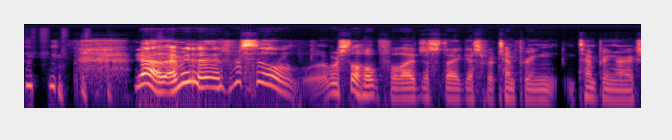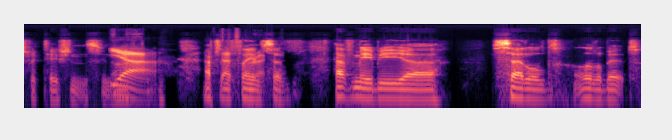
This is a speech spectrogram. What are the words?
yeah, I mean, we're still we're still hopeful. I just, I guess, we're tempering tempering our expectations. You know, yeah, after, after the Flames correct. have have maybe uh, settled a little bit,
